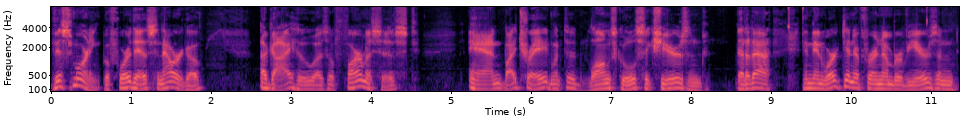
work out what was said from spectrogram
this morning. Before this, an hour ago a guy who was a pharmacist and by trade went to long school, six years, and da da da, and then worked in it for a number of years, and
